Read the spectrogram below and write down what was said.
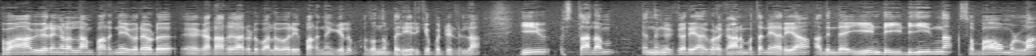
അപ്പോൾ ആ വിവരങ്ങളെല്ലാം പറഞ്ഞ് ഇവരോട് കരാറുകാരോട് പലവരി പറഞ്ഞെങ്കിലും അതൊന്നും പരിഹരിക്കപ്പെട്ടിട്ടില്ല. ഈ സ്ഥലം നിങ്ങൾക്കറിയാം ഇവിടെ കാണുമ്പോൾ തന്നെ അറിയാം അതിന്റെ ഈണ്ടി ഇടിയുന്ന സ്വഭാവമുള്ള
